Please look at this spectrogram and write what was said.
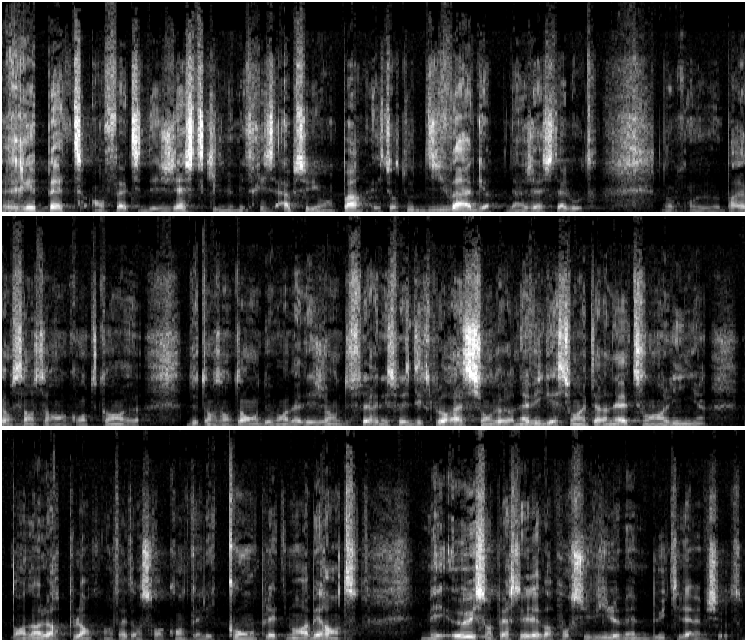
répètent en fait des gestes qu'ils ne maîtrisent absolument pas, et surtout divaguent d'un geste à l'autre. Donc, euh, par exemple, ça, on se rend compte quand, euh, de temps en temps, on demande à des gens de faire une espèce d'exploration de leur navigation Internet ou en ligne pendant leur plan. En fait, on se rend compte qu'elle est complètement aberrante. Mais eux, ils sont persuadés d'avoir poursuivi le même but et la même chose.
